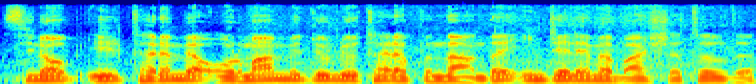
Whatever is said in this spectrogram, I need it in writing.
Sinop İl Tarım ve Orman Müdürlüğü tarafından da inceleme başlatıldı.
